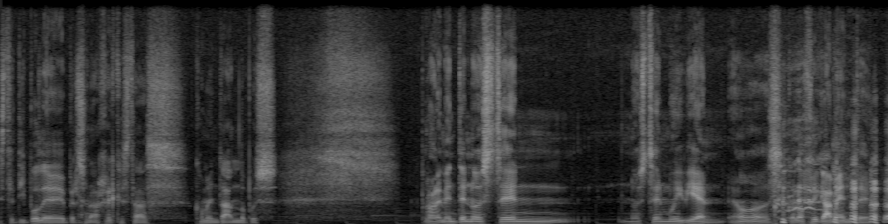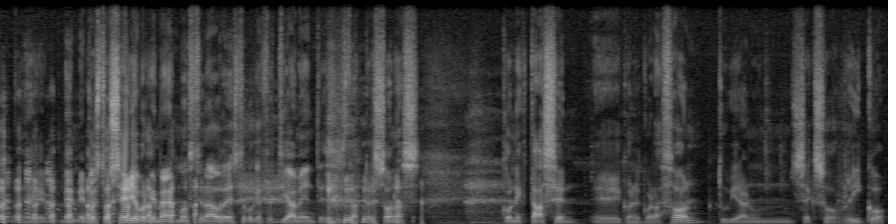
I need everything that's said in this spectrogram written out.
este tipo de personajes que estás comentando, pues probablemente no estén no estén muy bien ¿no? psicológicamente. Eh, me, he puesto serio porque me ha emocionado esto, porque efectivamente, si estas personas conectasen eh, con el corazón, tuvieran un sexo rico,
